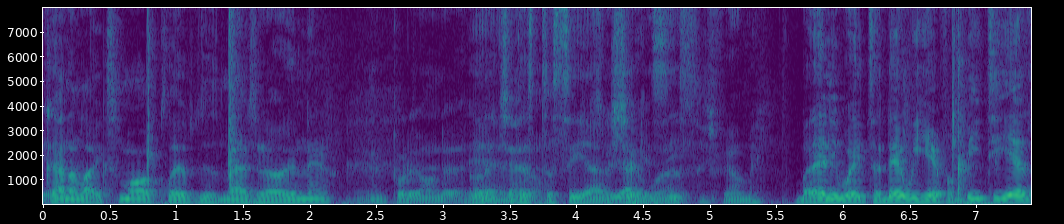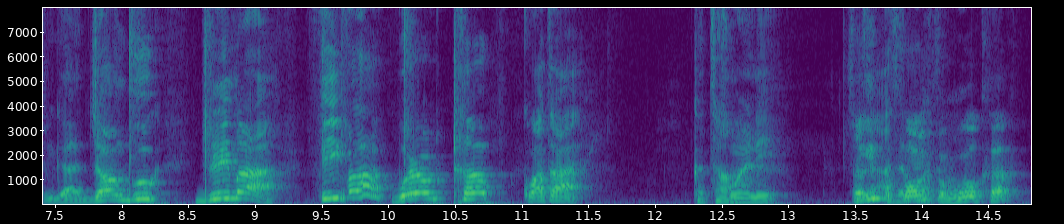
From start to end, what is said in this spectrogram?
kind of like small clips, just match it all in there. And Put it on the, on Yeah, the channel just to see how so the shit can was. see. You feel me? But anyway, today we here for BTS. We got Jungkook, Dreamer, FIFA, World Cup, Qatar Qatar. 20. So you I performed for World Cup.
